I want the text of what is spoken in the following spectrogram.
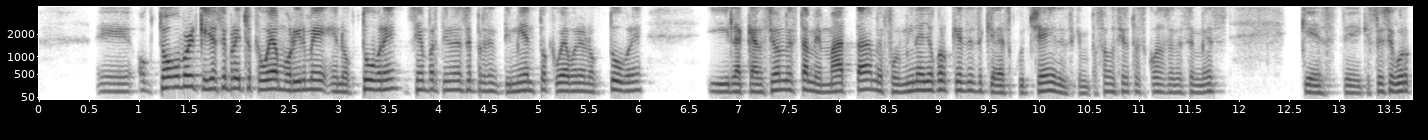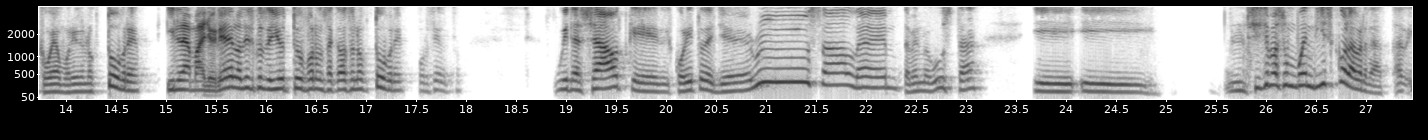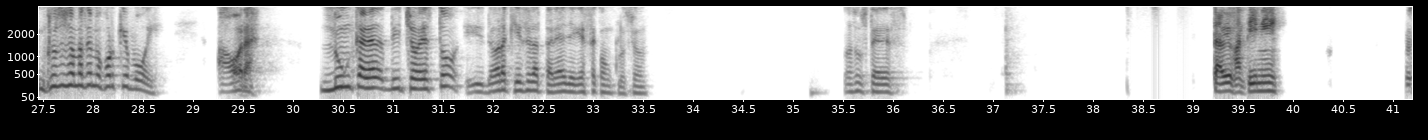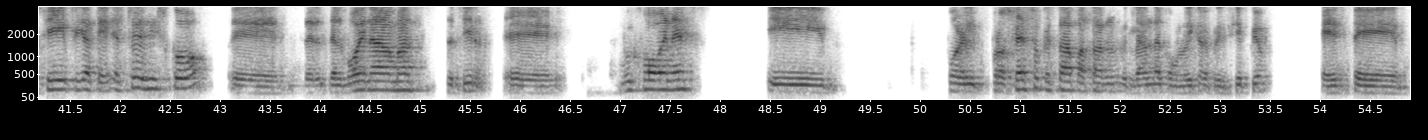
Eh, October, que yo siempre he dicho que voy a morirme en octubre, siempre he tenido ese presentimiento que voy a morir en octubre, y la canción esta me mata, me fulmina, yo creo que es desde que la escuché, desde que me pasaron ciertas cosas en ese mes, que, este, que estoy seguro que voy a morir en octubre, y la mayoría de los discos de YouTube fueron sacados en octubre, por cierto. With a Shout, que el corito de Jerusalem también me gusta, y, y sí se me hace un buen disco, la verdad, incluso se me hace mejor que Voy. Ahora, Nunca había dicho esto y de ahora que hice la tarea llegué a esa conclusión. No sé ustedes. Tavio Fantini. Pues sí, fíjate, este disco eh, del, del, Boy nada más decir, eh, muy jóvenes y por el proceso que estaba pasando en Irlanda, como lo dije al principio, este,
